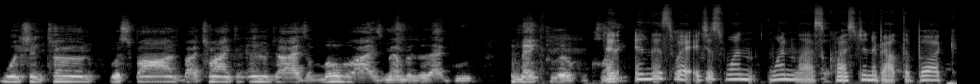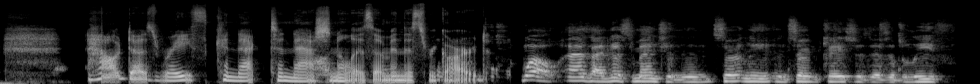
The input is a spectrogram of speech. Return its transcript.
which in turn responds by trying to energize and mobilize members of that group to make political claims. And in this way, just one one last question about the book. How does race connect to nationalism in this regard? Well, as I just mentioned, and certainly in certain cases, there's a belief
